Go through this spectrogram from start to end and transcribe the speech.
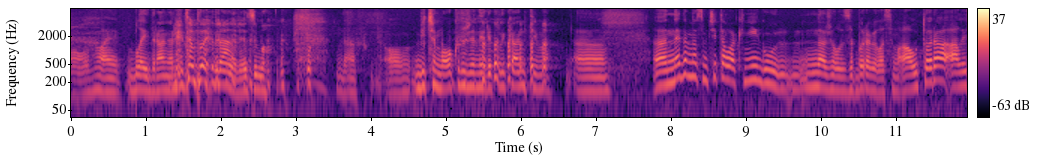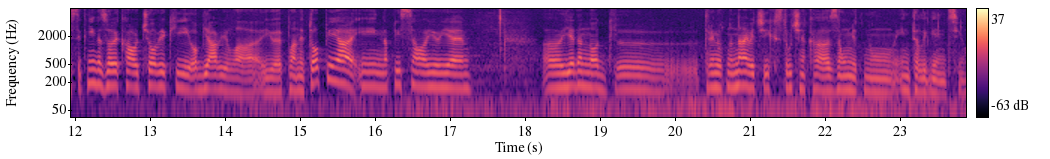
ovaj, Blade Runner. Da, Blade Runner, recimo. da, o, bit ćemo okruženi replikantima. nedavno sam čitala knjigu, nažalost zaboravila sam autora, ali se knjiga zove Kao čovjek i objavila ju je Planetopija i napisao ju je jedan od trenutno najvećih stručnjaka za umjetnu inteligenciju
